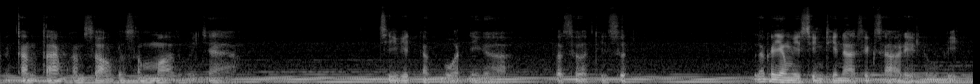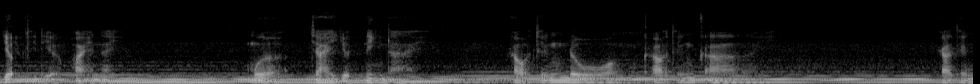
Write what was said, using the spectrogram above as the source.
ก็ทำตามคำสอนพระสัมมาสัมพุทธเจ้า ชีวิตนักบวชนี่ก็ประเสริฐที่สุด แล้วก็ยังมีสิ่งที่น่าศึกษาเรียนรู้อีกเยอะทีเดียวภายใน เมื่อใจหยุดนิ่งได้ เข้าถึงดวง เข้าถึงกาย เข้าถึง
